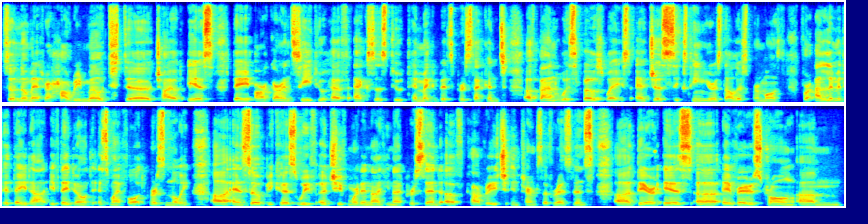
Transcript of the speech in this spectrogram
So no matter how remote the child is, they are guaranteed to have access to 10 megabits per second of bandwidth both ways at just 16 US dollars per month for unlimited data. If they don't, it's my fault personally. Uh, and so because we've achieved more than 99% of coverage in terms of residents, uh, there is uh, a very strong um,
